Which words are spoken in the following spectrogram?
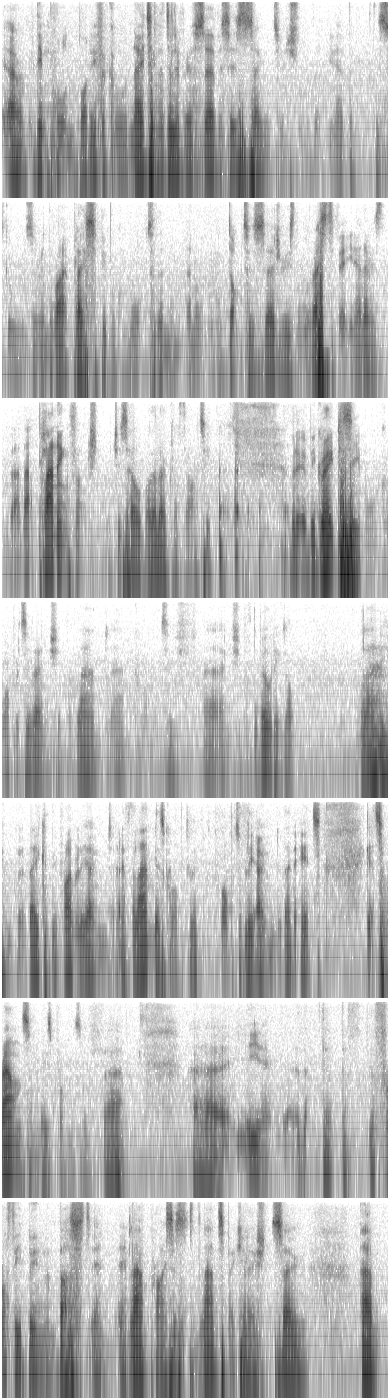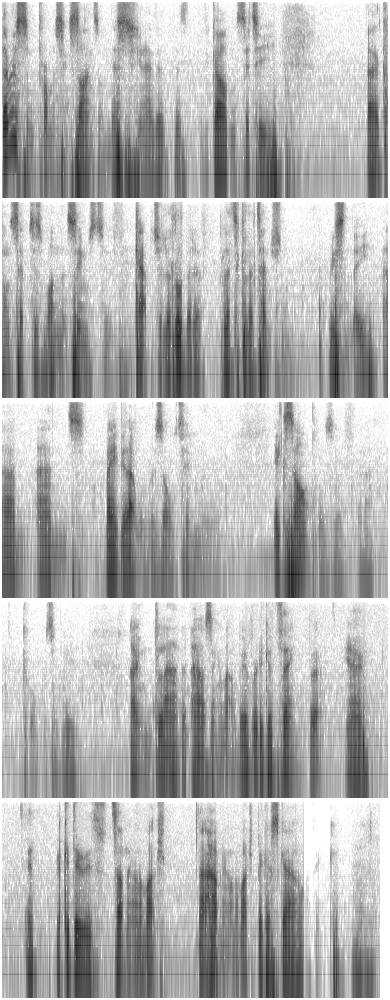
uh, the important body for coordinating the delivery of services. So to ensure that you know the the schools are in the right place so people can walk to them and, all, you know, doctors, surgeries, and all the rest of it. You know, there is that, that, planning function which is held by the local authority. But it would be great to see more cooperative ownership of land and cooperative uh, ownership of the buildings on the land, even, but they can be privately owned. And if the land is cooperative, cooperatively owned, then it gets around some of these problems of. Uh, uh, you know, the, the, the, frothy boom and bust in, in land prices and land speculation. So, um, there is some promising signs on this. You know, the, the, the Garden City uh, concept is one that seems to have captured a little bit of political attention recently, um, and maybe that will result in more examples of uh, cooperatively owned land and housing, and that would be a really good thing. But you know, it, we could do with something on a much happening on a much bigger scale.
